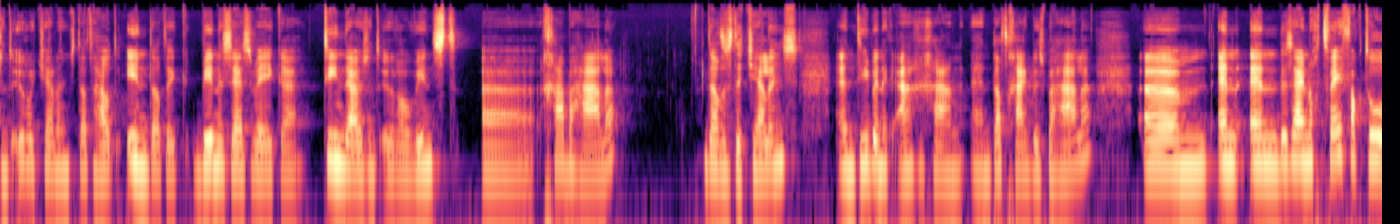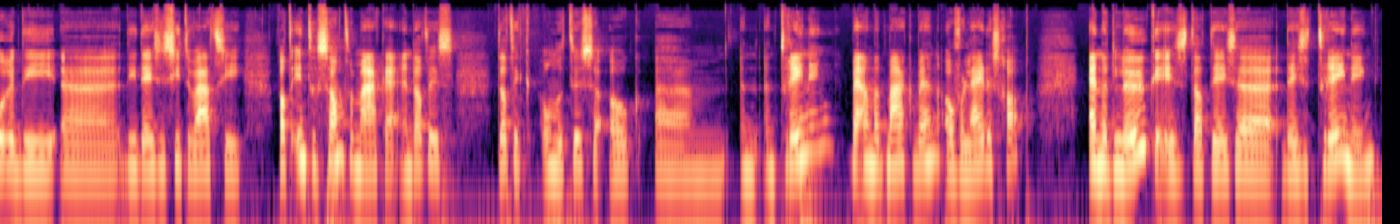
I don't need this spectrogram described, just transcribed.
10.000 euro challenge. Dat houdt in dat ik binnen zes weken 10.000 euro winst uh, ga behalen. Dat is de challenge. En die ben ik aangegaan en dat ga ik dus behalen. Um, en, en er zijn nog twee factoren die, uh, die deze situatie wat interessanter maken. En dat is dat ik ondertussen ook um, een, een training bij aan het maken ben over leiderschap. En het leuke is dat deze, deze training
